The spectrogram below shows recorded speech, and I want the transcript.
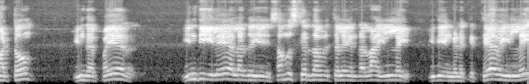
மாட்டோம். இந்த பெயர் இந்தியிலே அல்லது சமஸ்கிருதத்திலே என்றெல்லாம் இல்லை. இது எங்களுக்கு தேவையில்லை.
